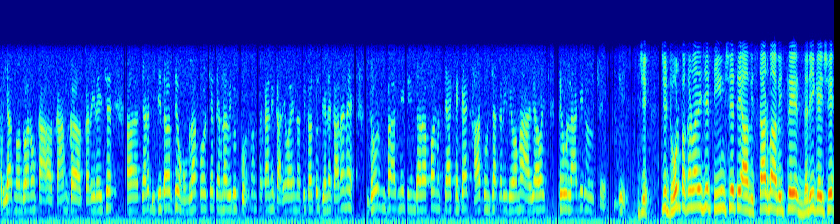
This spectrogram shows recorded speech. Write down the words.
ફરિયાદ નોંધવાનું કા- કામ કરી રહી છે. જ્યારે બીજી તરફ જે હુમલાખોર છે, તેમના વિરુદ્ધ કોઈ પણ પ્રકારની કાર્યવાહી નથી કરતું, જેને કારણે ઢોર વિભાગની ટીમ દ્વારા પણ ક્યાંક ને ક્યાંક હાથ ઊંચા કરી દેવામાં આવ્યા હોય તેવું લાગી રહ્યું છે. જી. જી. જે ઢોર પકડવાની જે ટીમ છે તે આ વિસ્તારમાં આવી રીતે ડરી ગઈ છે.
